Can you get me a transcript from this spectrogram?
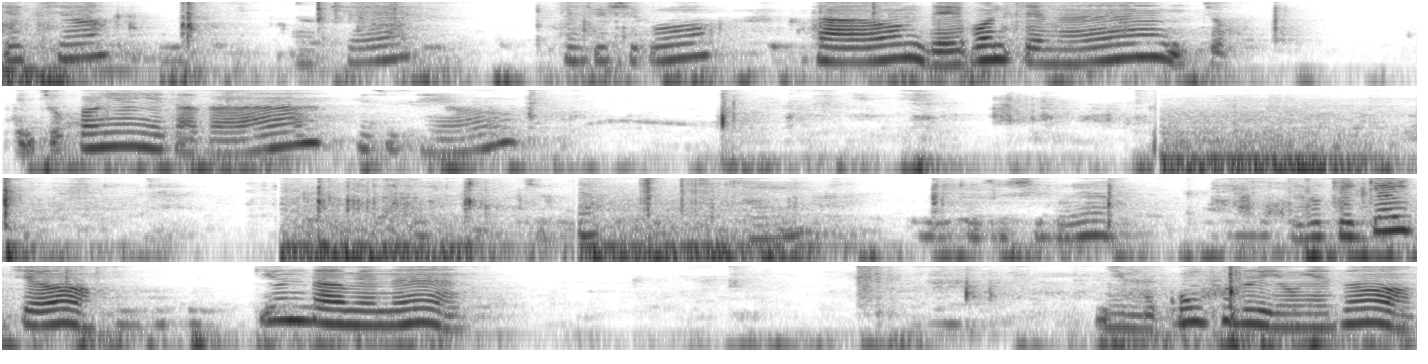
있겠죠? 이렇게 해주시고 그 다음 네 번째는 이쪽 왼쪽 방향에다가 해주세요. 이렇게 해주시고요. 이렇게 껴있죠? 끼운 다음에는 이 목공풀을 이용해서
